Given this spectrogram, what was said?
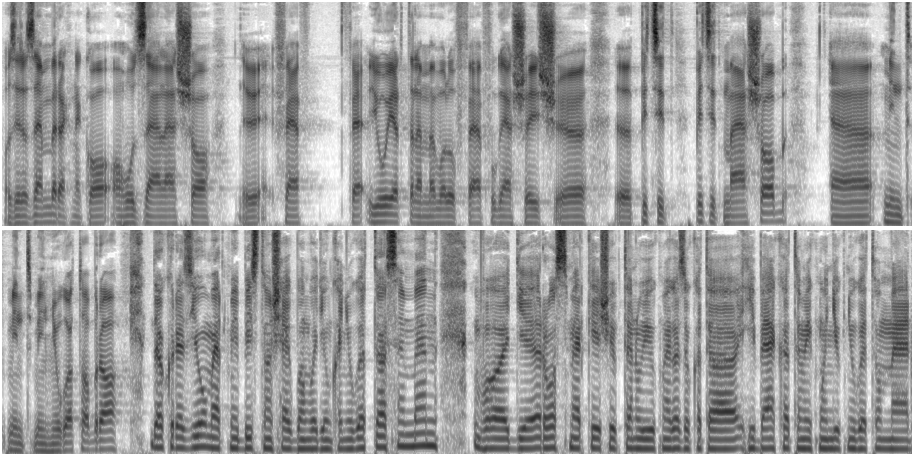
azért az embereknek a, a hozzáállása fel, fel, jó értelemben való felfogása is picit, picit másabb, mint, mint, mint nyugatabbra. De akkor ez jó, mert mi biztonságban vagyunk a nyugattal szemben, vagy rossz, mert később tanuljuk meg azokat a hibákat, amik mondjuk nyugaton már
